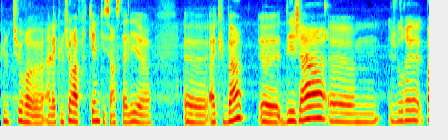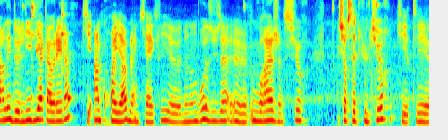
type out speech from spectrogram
cultures, euh, à la culture africaine qui s'est installée euh, à Cuba, déjà, je voudrais parler de Lilia Cabrera, qui est incroyable, hein, qui a écrit de nombreux ouvrages sur, sur cette culture qui était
